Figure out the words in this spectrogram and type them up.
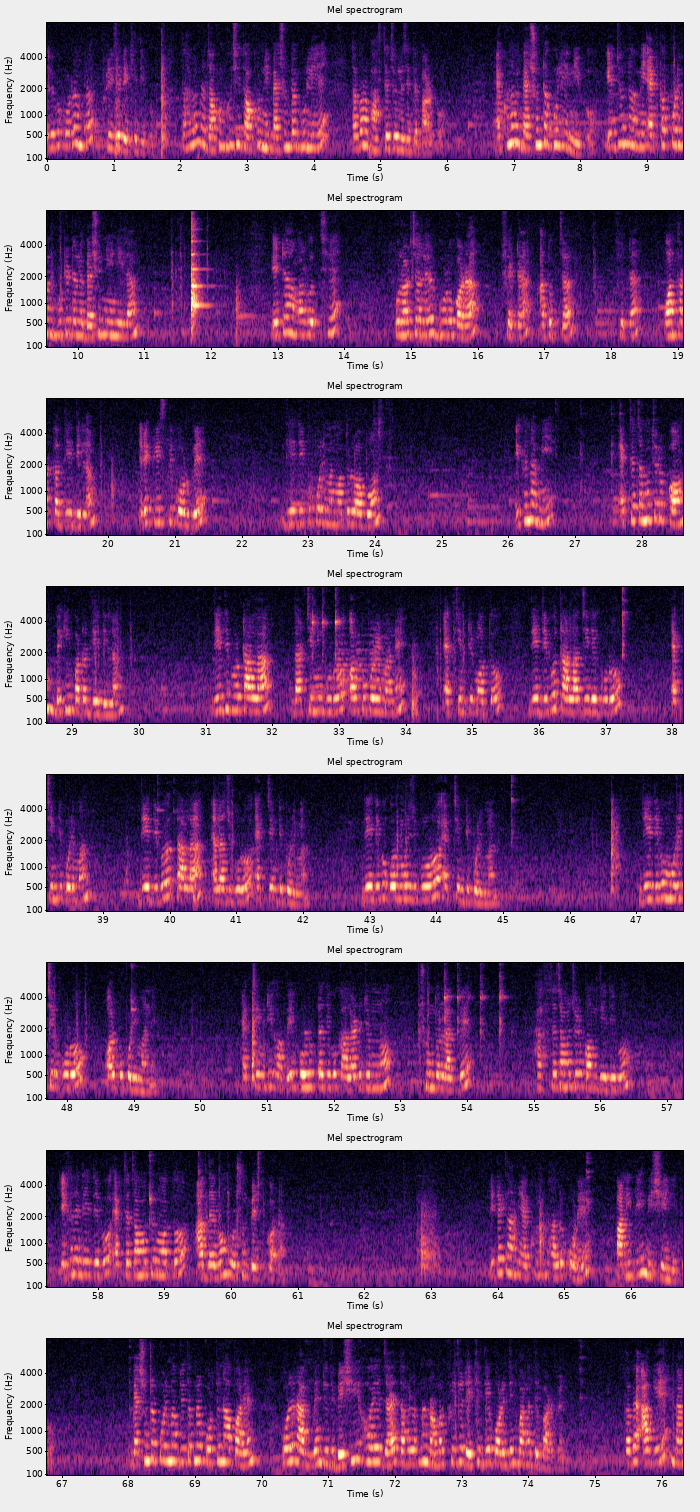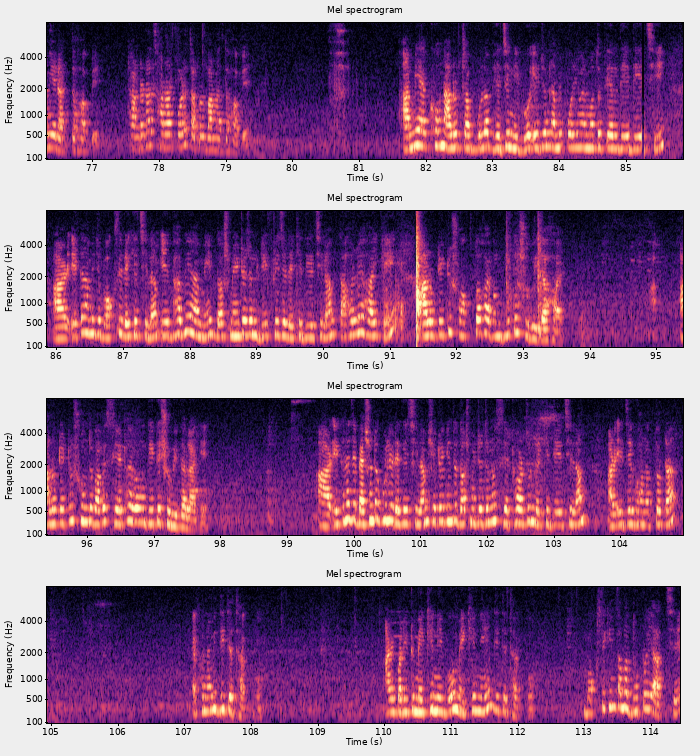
এভাবে করে আমরা ফ্রিজে রেখে দিব। তাহলে আমরা যখন খুশি তখনই বেসনটা গুলিয়ে তারপর ভাজতে চলে যেতে পারব। এখন আমি বেসনটা গুলিয়ে নিব। এর জন্য আমি এক কাপ পরিমাণ বুটের ডালে বেসন নিয়ে নিলাম। এটা আমার হচ্ছে পোলার চালের গুঁড়ো করা, সেটা আতপ চাল, সেটা ওয়ান থার্ড কাপ দিয়ে দিলাম। এটা ক্রিস্পি করবে। দিয়ে দিব পরিমাণ মতো লবণ। এখানে আমি এক চা চামচেরও কম বেকিং পাউডার দিয়ে দিলাম। দিয়ে দিব টালা দারচিনি গুঁড়ো, অল্প পরিমাণে এক চিমটির মতো। দিয়ে দিব টালা জিরে গুঁড়ো, এক চিমটি পরিমাণ। দিয়ে দিব টালা এলাচ গুঁড়ো, এক চিমটি পরিমাণ। দিয়ে দিব গোলমরিচ গুঁড়ো এক চিমটি পরিমাণ। দিয়ে দিব মরিচের গুঁড়ো অল্প পরিমাণে। এক চিমটি হবে। হলুদটা দিব কালারের জন্য সুন্দর লাগবে। হাফ চা চামচের কম দিয়ে দিব। এখানে দিয়ে দেব এক চা চামচের মতো আদা এবং রসুন পেস্ট করা। এটাকে আমি এখন ভালো করে পানি দিয়ে মিশিয়ে নিব। বেসনটার পরিমাপ যদি আপনারা করতে না পারেন করে রাখবেন, যদি বেশি হয়ে যায় তাহলে আপনার নর্মাল ফ্রিজে রেখে দিয়ে পরের দিন বানাতে পারবেন। তবে আগে নামিয়ে রাখতে হবে। ঠান্ডাটা ছাড়ার পরে তারপর বানাতে হবে। আমি এখন আলুর চপগুলো ভেজে নিব। এর জন্য আমি পরিমাণ মতো তেল দিয়ে দিয়েছি। আর এটা আমি যে বক্সে রেখেছিলাম, এভাবে আমি 10 মিনিটের জন্য ডিপ ফ্রিজে রেখে দিয়েছিলাম। তাহলে হয় কি, আলুটা একটু শক্ত হয় এবং দিতে সুবিধা হয়। আলুটা একটু সুন্দরভাবে সেট হয় এবং দিতে সুবিধা লাগে। আর এখানে যে বেসনটা গুলিয়ে রেখেছিলাম সেটা কিন্তু 10 মিনিটের জন্য সেট হওয়ার জন্য রেখে দিয়েছিলাম। আর এই যে ঘনত্বটা, এখন আমি দিতে থাকব। আরেকবার একটু মেখে নিব, মেখে নিয়ে দিতে থাকব। বক্সে কিন্তু আমার দুটোই আছে,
